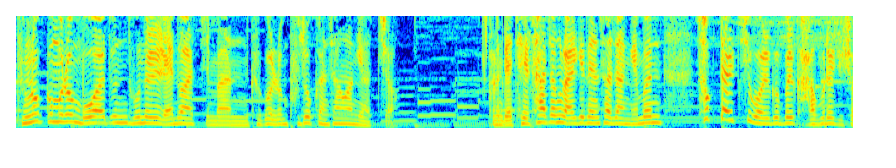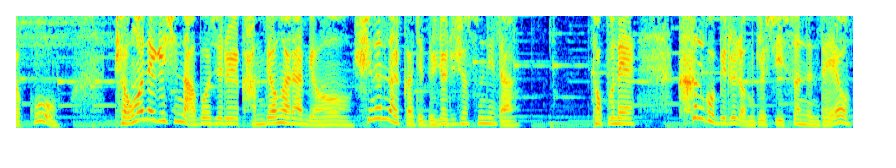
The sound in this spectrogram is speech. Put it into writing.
등록금으로 모아둔 돈을 내놓았지만 그걸로는 부족한 상황이었죠. 그런데 제 사정을 알게 된 사장님은 석 달치 월급을 가불해 주셨고 병원에 계신 아버지를 간병하라며 쉬는 날까지 늘려주셨습니다. 덕분에 큰 고비를 넘길 수 있었는데요.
